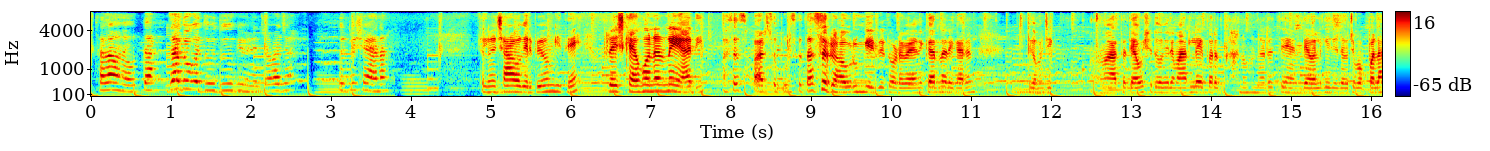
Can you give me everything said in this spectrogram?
चला म्हणा उता जा दोघं दूध दूध घेऊन या. जेव्हा जा दूध पिशवी आणा. चला मी चहा वगैरे पिऊन घेते. फ्रेश काय होणार नाही आधी. असंच पारसं पुरसं तर सगळं आवरून घ्यायचे थोड्या वेळाने करणार आहे कारण तिथं म्हणजे आता ते औषध वगैरे मारलं आहे परत घाण होणारच आहे आणि देवाला घ्यायचे देवाच्या पप्पाला.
